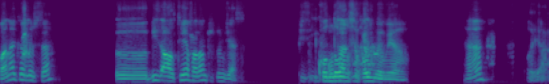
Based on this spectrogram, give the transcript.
bana kalırsa e, biz 6'ya falan tutunacağız. Biz ilk onda olmasak olmuyor mu ya? Ha? O Ya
